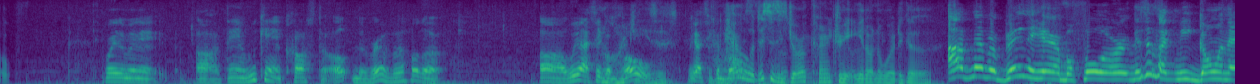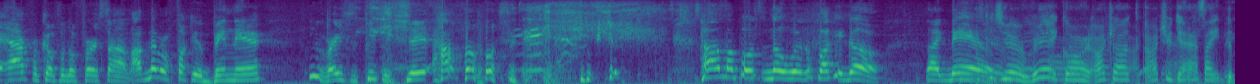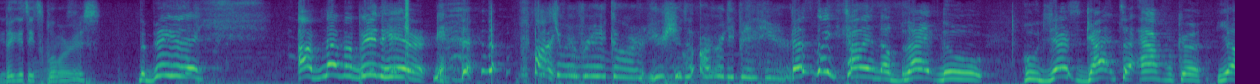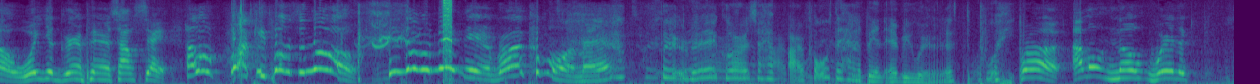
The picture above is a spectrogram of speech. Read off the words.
Oh. Wait a minute. Oh damn, we can't cross the oh, the river. Hold up. Oh, we gotta take a oh, boat. Jesus. We gotta take a How? boat. This is your country and you don't know where to go. I've never been here before. This is like me going to Africa for the first time. I've never fucking been there. You racist piece of shit. How am I supposed to, How am I supposed to know where to fucking go? Like damn. Because you're a Redguard. Aren't y'all, aren't you guys like the biggest explorers? The biggest. I've never been here. Fuck? You're a Redguard. You should have already been here. That's like telling a black dude who just got to Africa, yo, where your grandparents' house at? How the fuck he supposed to know? He's never been there, bro. Come on, man. But Redguards have, are supposed to have been everywhere. That's the point. Bro, I don't know where to.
